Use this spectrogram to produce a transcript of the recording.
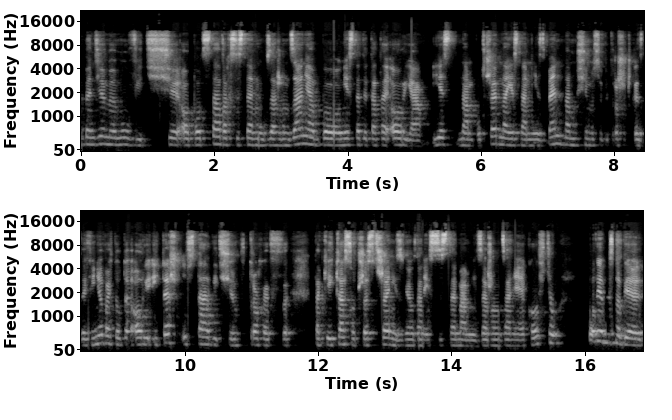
będziemy mówić o podstawach systemów zarządzania, bo niestety ta teoria jest nam potrzebna, jest nam niezbędna. Musimy sobie troszeczkę zdefiniować tą teorię i też ustawić się w, trochę w takiej czasoprzestrzeni związanej z systemami zarządzania jakością. Powiemy sobie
